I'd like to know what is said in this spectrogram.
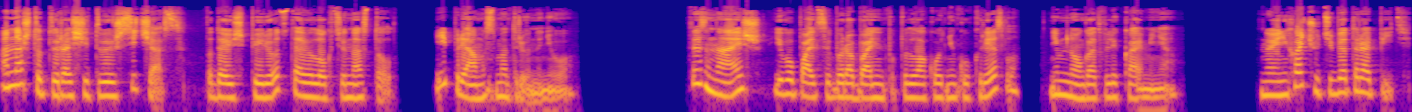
А на что ты рассчитываешь сейчас? Подаюсь вперед, ставя локти на стол и прямо смотрю на него. Ты знаешь, его пальцы барабанят по подлокотнику кресла, немного отвлекая меня. Но я не хочу тебя торопить.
